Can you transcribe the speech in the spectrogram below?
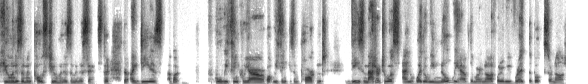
humanism and post-humanism in a sense. That, that ideas about who we think we are, what we think is important, these matter to us, and whether we know we have them or not, whether we've read the books or not,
